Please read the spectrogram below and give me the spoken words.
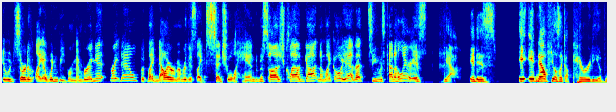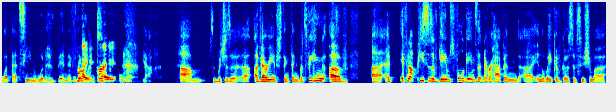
It would sort of like I wouldn't be remembering it right now, but like now I remember this like sensual hand massage Cloud got, and I'm like, oh yeah, that scene was kind of hilarious. Yeah, it is. It, it now feels like a parody of what that scene would have been if Right, right. Yeah, um, which is a, a a very interesting thing. But speaking of, uh, if not pieces of games, full games that never happened uh, in the wake of Ghost of Tsushima,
